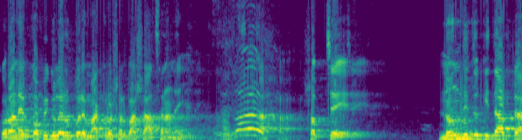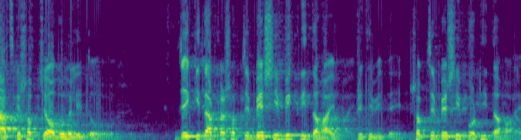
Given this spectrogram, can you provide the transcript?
কোরআনের কপিগুলোর উপরে মাকড়সার বাসা আছে না নাই? সবচেয়ে নন্দিত কিতাবটা আজকে সবচেয়ে অবহেলিত। যে কিতাবটা সবচেয়ে বেশি বিকৃত হয় পৃথিবীতে সবচেয়ে বেশি পঠিত হয়।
